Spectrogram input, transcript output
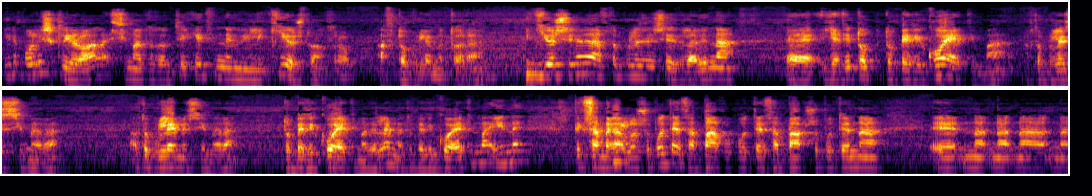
είναι πολύ σκληρό, αλλά σηματοδοτεί και την ενηλικίωση του ανθρώπου. Αυτό που λέμε τώρα. Η οικείωση είναι αυτό που λες εσύ, δηλαδή να, ε, γιατί το, το παιδικό αίτημα, αυτό που λες σήμερα, αυτό που λέμε σήμερα, το παιδικό αίτημα δεν λέμε, το παιδικό αίτημα είναι θα μεγαλώσω ποτέ, θα πάω ποτέ, θα πάψω ποτέ να, ε, να, να, να, να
